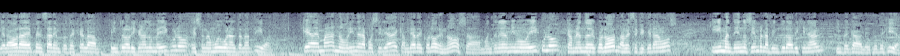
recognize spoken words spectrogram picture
y a la hora de pensar en proteger la pintura original de un vehículo es una muy buena alternativa. Que además nos brinda la posibilidad de cambiar de colores, ¿no? O sea, mantener el mismo vehículo, cambiando de color las veces que queramos y manteniendo siempre la pintura original impecable y protegida.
